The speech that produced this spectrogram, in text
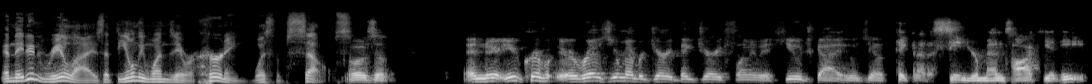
And they didn't realize that the only ones they were hurting was themselves. What was it? And you, uh, Rivs, you remember Jerry, Big Jerry Fleming, a huge guy who's you know taken out of senior men's hockey, and he,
